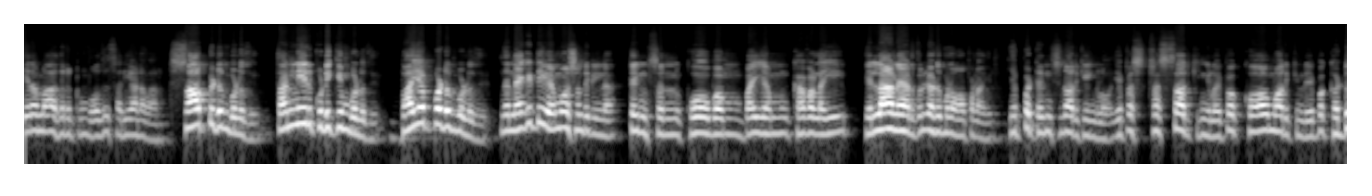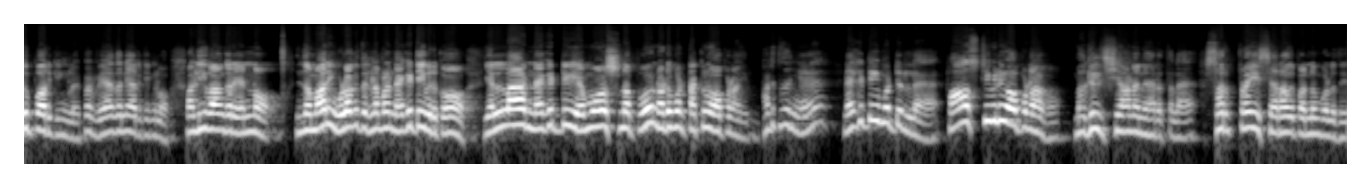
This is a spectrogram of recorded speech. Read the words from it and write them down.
ஈரமாக இருக்கும் போது சரியான வார்த்தை. சாப்பிடும் பொழுது தண்ணீர் குடிக்கும் பொழுது பயப்படும் பொழுது இந்த நெகட்டிவ் எமோஷன் இருக்குல்ல டென்ஷன் கோபம் பயம் கவலை எல்லா நேரத்திலும் நடுமணம் ஓப்பன் ஆகும் எப்போ டென்ஷனாக இருக்கீங்களோ எப்போ ஸ்ட்ரெஸ்ஸாக இருக்கீங்களோ எப்போ கோவமாக இருக்கீங்களோ எப்போ கடுப்பாக இருக்கீங்களோ எப்போ வேதனையாக இருக்கீங்களோ பழி வாங்குற எண்ணம் இந்த மாதிரி உலகத்தில் என்ன நெகட்டிவ் இருக்கும்? எல்லா நெகட்டிவ் எமோஷனப்பும் நடுமணம் டக்குன்னு ஓப்பன் ஆகிடும் அடுத்ததுங்க நெகட்டிவ் மட்டும் இல்லை பாசிட்டிவ்லி ஓப்பன் ஆகும். மகிழ்ச்சியான நேரத்தில் சர்ப்ரைஸ் யாராவது பண்ணும் பொழுது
